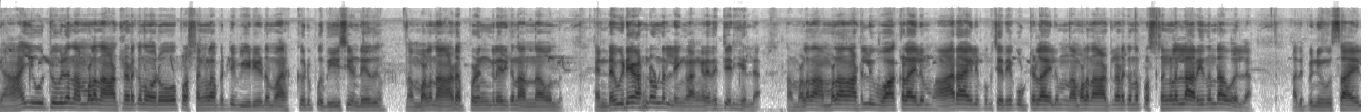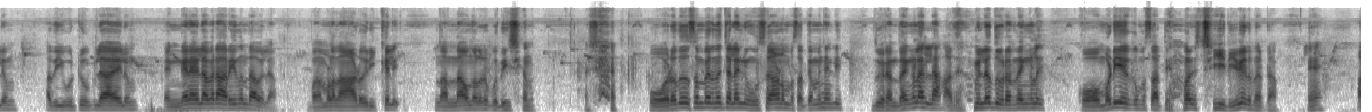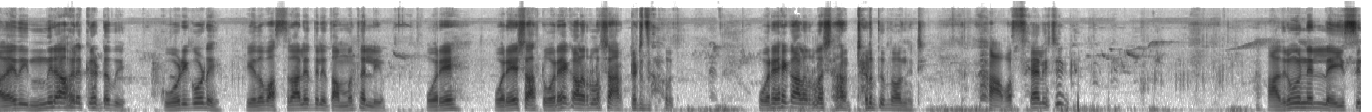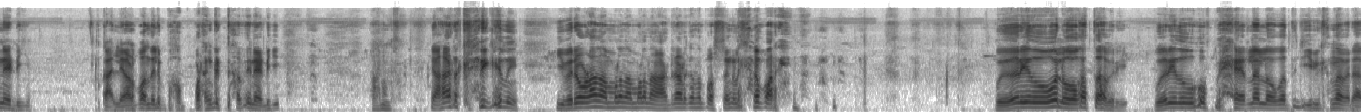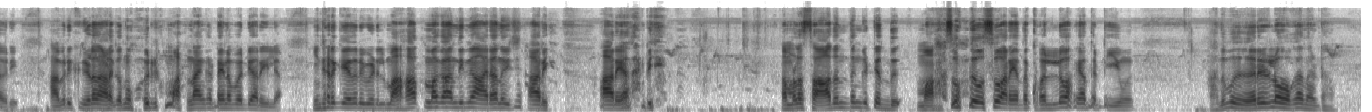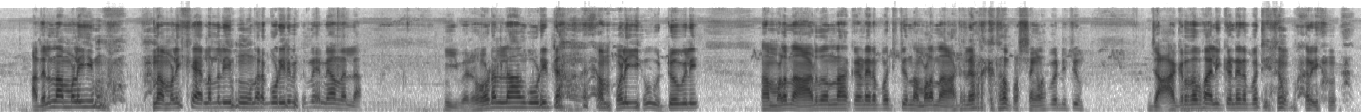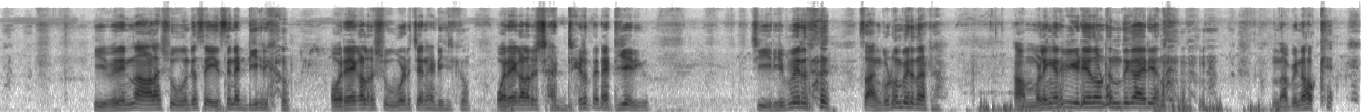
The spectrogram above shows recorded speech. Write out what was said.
ഞാൻ യൂട്യൂബിൽ നമ്മളെ നാട്ടിൽ നടക്കുന്ന ഓരോ പ്രശ്നങ്ങളെ പറ്റി വീഡിയോ ഇടുമ്പോൾ എനിക്കൊരു പ്രതീക്ഷയുണ്ട് ഇത് നമ്മളെ നാട് എപ്പോഴെങ്കിലും ആയിരിക്കും നന്നാവുന്നു. എന്റെ വീഡിയോ കണ്ടുകൊണ്ടല്ലേ നിങ്ങൾ അങ്ങനെ തെറ്റിയിരിക്കില്ല. നമ്മളെ നമ്മളെ നാട്ടിൽ യുവാക്കളായാലും ആരായാലും ഇപ്പോൾ ചെറിയ കുട്ടികളായാലും നമ്മളെ നാട്ടിൽ നടക്കുന്ന പ്രശ്നങ്ങളെല്ലാം അറിയുന്നുണ്ടാവുമല്ല. അതിപ്പോൾ ന്യൂസായാലും അത് യൂട്യൂബിലായാലും എങ്ങനെയായാലും അവർ അറിയുന്നുണ്ടാവില്ല അപ്പോൾ നമ്മളെ നാട് ഒരിക്കൽ നന്നാവുന്നുള്ളൊരു പ്രതീക്ഷയാണ്. പക്ഷേ ഓരോ ദിവസം വരുന്ന ചില ന്യൂസ് കാണുമ്പോൾ സത്യം പറഞ്ഞാൽ ദുരന്തങ്ങളല്ല അതിലുമില്ല ദുരന്തങ്ങൾ കോമഡി കേൾക്കുമ്പോൾ സത്യം പറഞ്ഞാൽ ചിരി വരുന്നട്ടാ. ഏഹ് അതായത് ഇന്ന് രാവിലെ കേട്ടത് കോഴിക്കോട് ഏതോ വസ്ത്രാലയത്തിൽ തമ്മത്തല്ലേ? ഒരേ ഒരേ ഷർട്ട് ഒരേ കളറുള്ള ഷർട്ട് എടുത്ത്. ഒരേ കളറുള്ള ഷർട്ട് എടുത്ത് അവസ്ഥ ആലോചിച്ച് അതിനു മുന്നേ ലൈസിനടി. കല്യാണ പന്തൽ പപ്പടം കിട്ടാതിനടി. ഞാൻ ഇടക്കിരിക്കുന്നത് ഇവരോടാ നമ്മൾ നമ്മളെ നാട്ടിൽ നടക്കുന്ന പ്രശ്നങ്ങൾ ഇങ്ങനെ പറയുന്നത്. വേറെ ഏതോ ലോകത്താ അവർ വേറെ ഏതോ പേരിലെ ലോകത്ത് ജീവിക്കുന്നവരവർ അവർ കീഴെ നടക്കുന്ന ഒരു മണ്ണാങ്കട്ടേനെ പറ്റി അറിയില്ല. ഇതിന്റെ ഇടയ്ക്ക് ഏതൊരു വീട്ടിൽ മഹാത്മാഗാന്ധിനെ ആരാന്ന് വെച്ചാൽ അറി അറിയാത്ത നമ്മളെ സ്വാതന്ത്ര്യം കിട്ടിയത് മാസവും ദിവസവും അറിയാത്ത കൊല്ലവും അറിയാത്ത ടീം. അത് വേറൊരു ലോകമാണ് കേട്ടോ. അതിൽ നമ്മൾ ഈ നമ്മൾ ഈ കേരളത്തിൽ ഈ മൂന്നര കോടിയിൽ വരുന്നത് തന്നെയാണെന്നല്ല ഇവരോടെല്ലാം കൂടിയിട്ടാണ് നമ്മൾ ഈ യൂട്യൂബിൽ നമ്മളെ നാട് നന്നാക്കേണ്ടതിനെ പറ്റിയിട്ടും നമ്മളെ നാട്ടിൽ നടക്കുന്ന പ്രശ്നങ്ങളെ പറ്റിയിട്ടും ജാഗ്രത പാലിക്കേണ്ടതിനെ പറ്റിയിട്ടും അറിയുന്നു ഇവരിന്ന് നാളെ ഷൂവിന്റെ സൈസിന് അടിയായിരിക്കും. ഒരേ കളർ ഷൂ അടിച്ചതിന് അടിയായിരിക്കും. ഒരേ കളർ ഷർട്ട് എടുത്തതിന് അടിയായിരിക്കും. ചിരിയും വരുന്നത് സങ്കടവും വരുന്ന കേട്ടോ. നമ്മളിങ്ങനെ വീഡിയോ ചെയ്തുകൊണ്ട് എന്ത് കാര്യമാണ് എന്നാൽ പിന്നെ ഓക്കെ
